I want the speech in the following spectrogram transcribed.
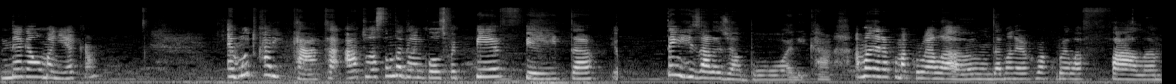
megalomaníaca, é muito caricata, a atuação da Glenn Close foi perfeita. Tem risada diabólica, a maneira como a Cruella anda, a maneira como a Cruella fala,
